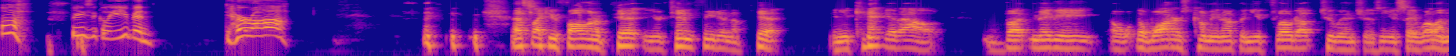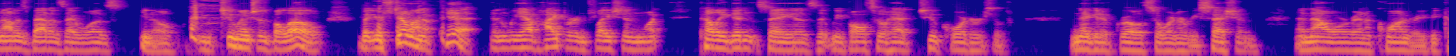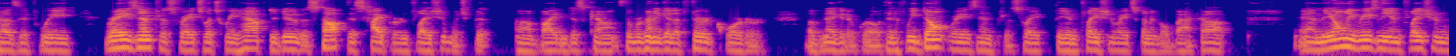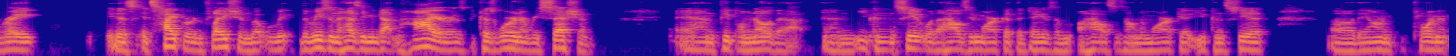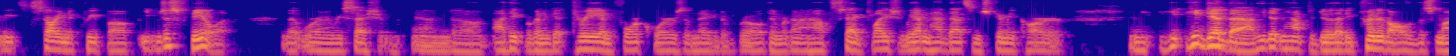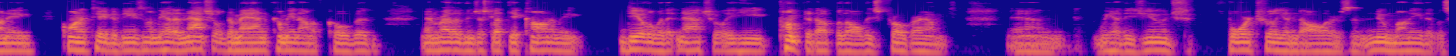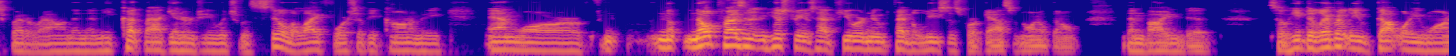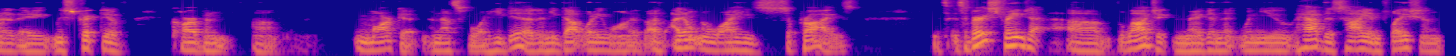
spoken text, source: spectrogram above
Oh, basically even. Hurrah! That's like you fall in a pit and you're 10 feet in a pit and you can't get out but maybe the water's coming up and you float up two inches and you say, well, I'm not as bad as I was, you know, two inches below, but you're still in a pit. And we have hyperinflation. What Pelley didn't say is that we've also had two quarters of negative growth. So we're in a recession. And now we're in a quandary because if we raise interest rates, which we have to do to stop this hyperinflation, which uh, Biden discounts, then we're going to get a third quarter of negative growth. And if we don't raise interest rate, the inflation rate's going to go back up. And the only reason the inflation rate is it's hyperinflation, but we, the reason it hasn't even gotten higher is because we're in a recession, and people know that. And you can see it with the housing market, the days of houses on the market. You can see it, uh, the unemployment rate starting to creep up. You can just feel it. that we're in a recession, and uh, I think we're going to get three and four quarters of negative growth, and we're going to have stagflation. We haven't had that since Jimmy Carter, and he he did that. He didn't have to do that. He printed all of this money, quantitative easing. We had a natural demand coming out of COVID, and rather than just let the economy deal with it naturally, he pumped it up with all these programs, and we had these huge four trillion dollars in new money that was spread around, and then he cut back energy, which was still the life force of the economy. ANWR, no, no president in history has had fewer new federal leases for gas and oil than, than Biden did. So he deliberately got what he wanted a restrictive carbon um, market, and that's what he did. And he got what he wanted. I, I don't know why he's surprised it's, it's a very strange uh, uh, logic, Megyn, that when you have this high inflation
